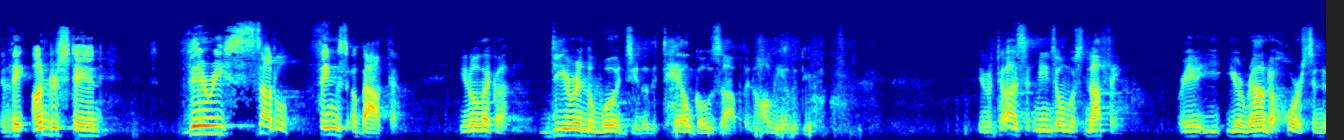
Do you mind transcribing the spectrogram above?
and they understand very subtle things about them. You know, like a deer in the woods. You know, the tail goes up, and all the other deer. You know, to us it means almost nothing. Or you're around a horse and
